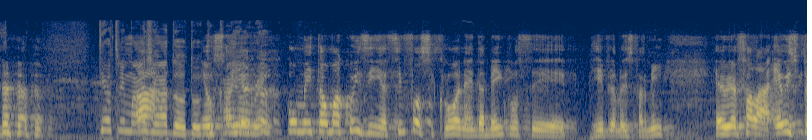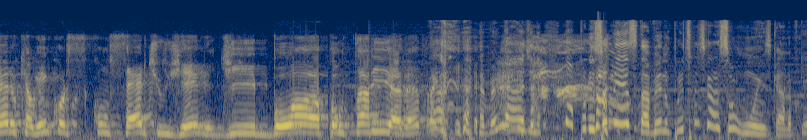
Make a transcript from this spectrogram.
Tem outra imagem ah, lá do, do, do eu Kylo Ren. comentar uma coisinha. Se fosse clone, ainda bem que você revelou isso pra mim. Eu ia falar, eu espero que alguém conserte o gene de boa pontaria, né? Pra... é verdade, né? Não, por isso mesmo, tá vendo? Por isso que os caras são ruins, cara. Porque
